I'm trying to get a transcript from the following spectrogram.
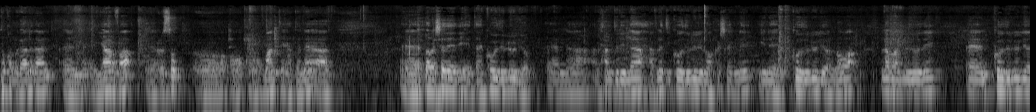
duqa magaaladan yarva cusub oo maanta haddana aada dhalashadeedii ay tahay kooda luulio alxamdulilah xafladdii kooda luulio waa ka sheegnay inay kooda luulio laba labaa midooday kooda luulio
